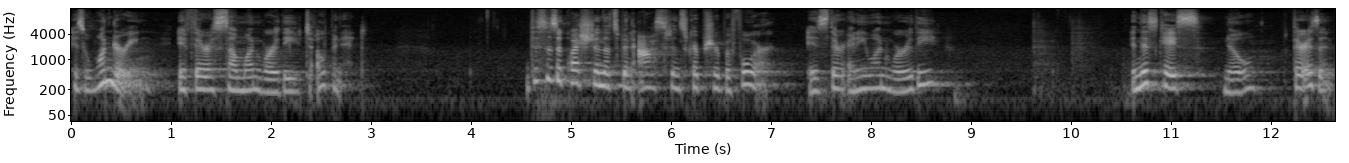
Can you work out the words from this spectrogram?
is wondering if there is someone worthy to open it. This is a question that's been asked in Scripture before Is there anyone worthy? In this case, no, there isn't.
